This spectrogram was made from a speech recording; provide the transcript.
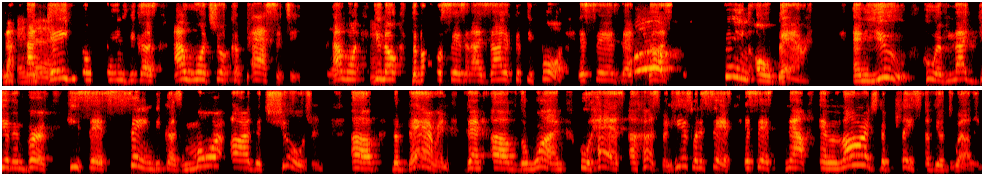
And I, I gave you those things because I want your capacity. I want, you mm. know, the Bible says in Isaiah 54, it says that God said, sing, O barren. And you who have not given birth, he says, sing because more are the children of the barren than of the one who has a husband. Here's what it says it says, Now enlarge the place of your dwelling.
